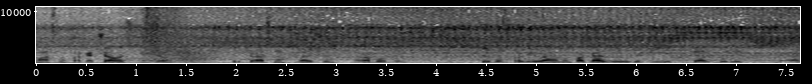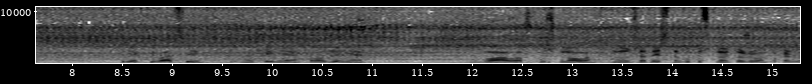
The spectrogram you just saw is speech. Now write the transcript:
Масло прокачалось. Все прекрасно дальше работает. Все сейчас прогреваем и показываю, какие сейчас будут при активации значения положения вала впускного. Ну, соответственно, выпускной тоже вам покажу.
